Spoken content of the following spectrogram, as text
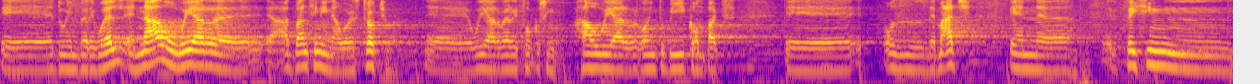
doing very well, and now we are uh, advancing in our structure. Uh, we are very focusing how we are going to be compact all the match and facing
